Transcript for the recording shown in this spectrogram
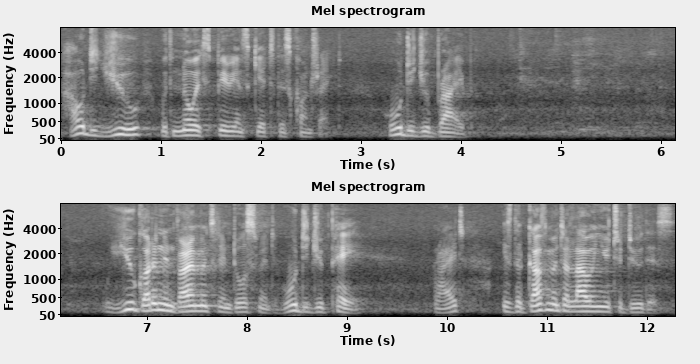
How did you, with no experience, get this contract? Who did you bribe? You got an environmental endorsement. Who did you pay? Right? Is the government allowing you to do this?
